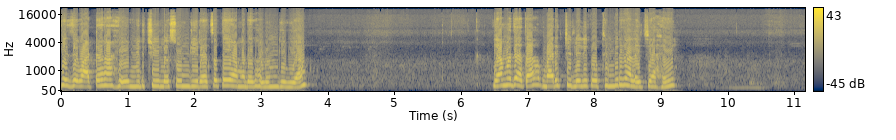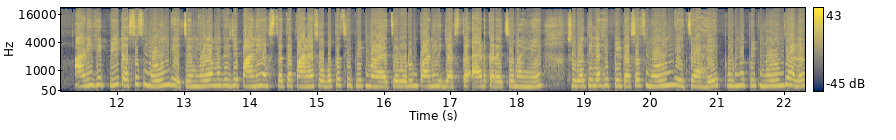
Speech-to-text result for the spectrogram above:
हे जे वाटण आहे मिरची लसूण जिऱ्याचं ते यामध्ये घालून घेऊया. यामध्ये आता बारीक चिरलेली कोथिंबीर घालायची आहे. आणि हे पीठ असंच मळून घ्यायचंय. मुळामध्ये जे पाणी असतं त्या पाण्यासोबतच हे पीठ मळायचंय. वरून पाणी जास्त ऍड करायचं नाहीये. सुरुवातीला हे पीठ असंच मळून घ्यायचं आहे. पूर्ण पीठ मळून झालं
